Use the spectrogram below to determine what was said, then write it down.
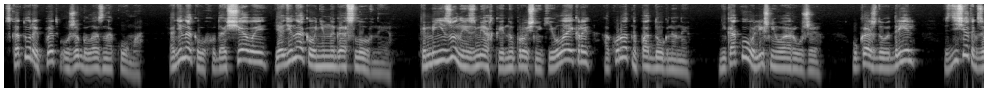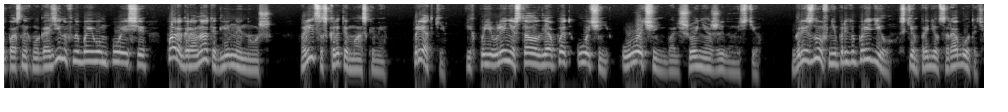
с которой Пэт уже была знакома. Одинаково худощавые и одинаково немногословные. Комбинезоны из мягкой, но прочной кевлайкры аккуратно подогнаны. Никакого лишнего оружия. У каждого дрель, с десяток запасных магазинов на боевом поясе, пара гранат и длинный нож. Лица скрыты масками. Прятки. Их появление стало для Пэт очень, очень большой неожиданностью. Грязнов не предупредил, с кем придется работать.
